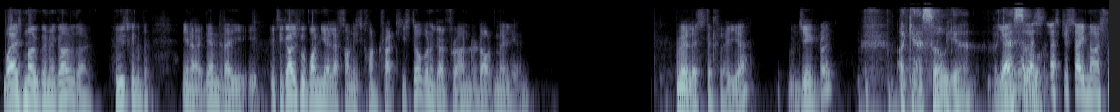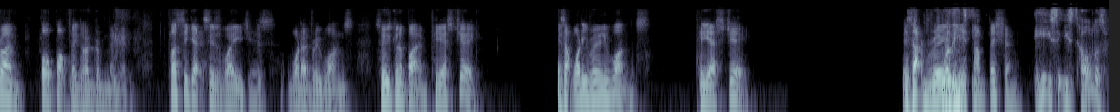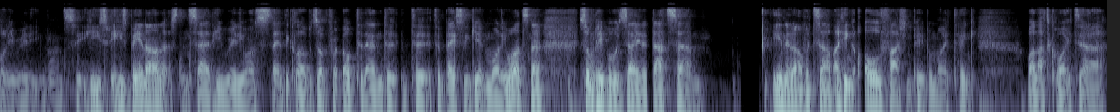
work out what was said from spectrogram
Where's Mo going to go though? Who's going to be? You know, at the end of the day, if he goes with one year left on his contract, he's still going to go for a hundred odd million. Realistically, yeah. Would you agree? I guess so. Yeah. I yeah, guess so. Let's, let's just say nice rhyme ballpark figure hundred million. Plus he gets his wages, whatever he wants. So who's going to buy him? PSG. Is that what he really wants? PSG. Is that really well, his ambition? He's he's told us what he really wants. He's he's been honest and said he really wants to stay at the club. It's up for, up to them to, to to basically give him what he wants. Now, some people would say that that's um, in and of itself. I think old fashioned people might think, well, that's quite uh,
